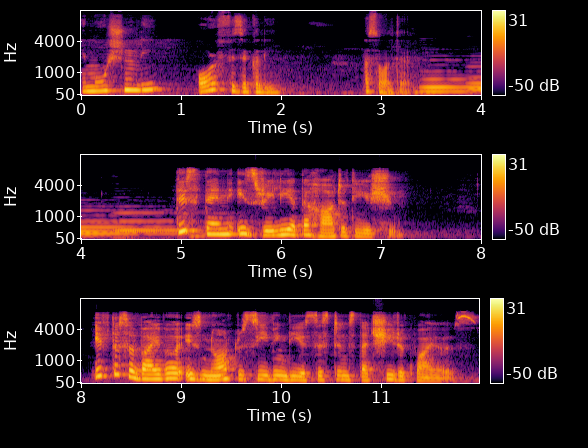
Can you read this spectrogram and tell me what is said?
emotionally, or physically assaulted. This then is really at the heart of the issue. If the survivor is not receiving the assistance that she requires,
